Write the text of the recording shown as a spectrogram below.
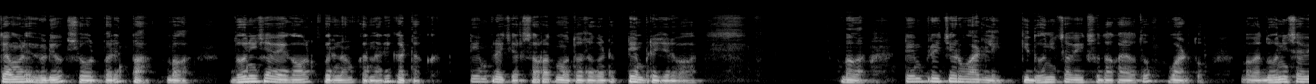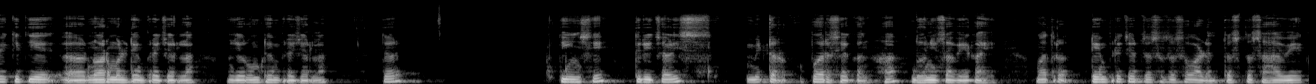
त्यामुळे व्हिडिओ शेवटपर्यंत पहा. बघा. ध्वनीच्या वेगावर परिणाम करणारे घटक. टेम्परेचर सर्वात महत्त्वाचा घटक टेम्परेचर बघा. बघा टेम्परेचर वाढले की ध्वनीचा वेगसुद्धा काय होतो? वाढतो. बघा ध्वनीचा वेग किती आहे? नॉर्मल टेम्परेचरला म्हणजे रूम टेम्परेचरला तर तीनशे त्रेचाळीस मीटर पर सेकंद हा ध्वनीचा वेग आहे. मात्र टेम्परेचर जसं जसं वाढेल तसं तसं हा वेग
